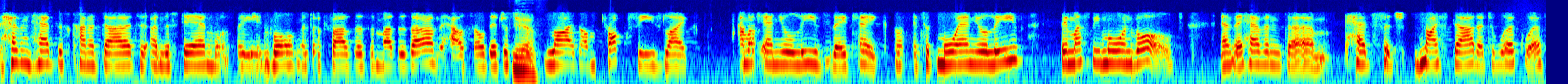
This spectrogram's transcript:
hasn't had this kind of data to understand what the involvement of fathers and mothers are in the household. They've just Yeah. relied on proxies like how much annual leave do they take. If they took more annual leave, they must be more involved. And they haven't um, had such nice data to work with.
